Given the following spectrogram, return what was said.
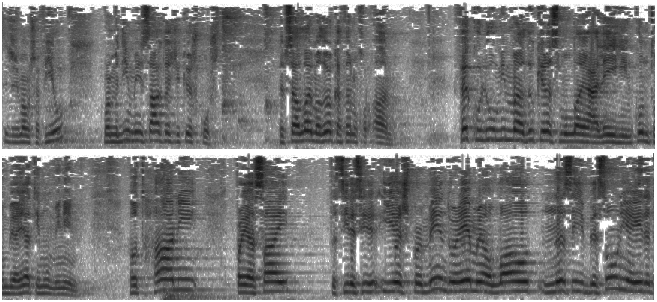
siç është Imam Shafiu, por mendimi më i saktë është që ky është kusht. Sepse Allahu i Madhëruar ka thënë në Kur'an: "Fa kulu mimma dhukira smullahi alayhi in kuntum bi ayati mu'minin." Thotë hani prej asaj të cilës i është përmendur emri i Allahut nëse i besoni ajetet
